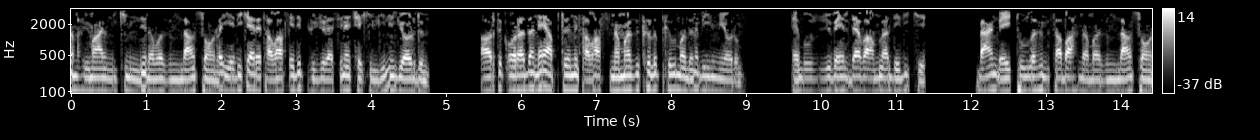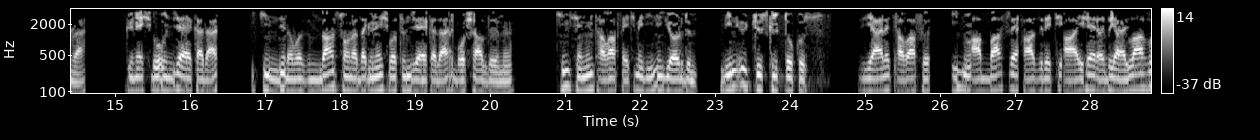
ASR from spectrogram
anhümanın ikindi namazından sonra yedi kere tavaf edip hücresine çekildiğini gördüm. Artık orada ne yaptığını tavaf namazı kılıp kılmadığını bilmiyorum. Ebu Zübeyir devamla dedi ki, ben Beytullah'ın sabah namazından sonra, güneş doğuncaya kadar, ikindi namazından sonra da güneş batıncaya kadar boşaldığını, kimsenin tavaf etmediğini gördüm. 1349 Ziyaret tavafı, İbn Abbas ve Hazreti Ayşe radıyallahu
